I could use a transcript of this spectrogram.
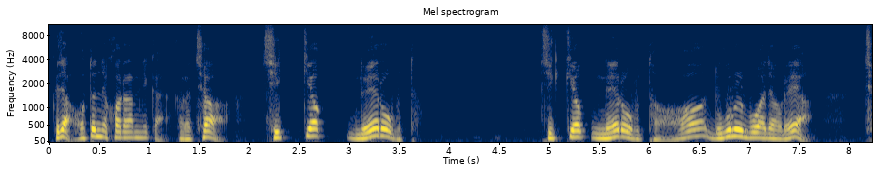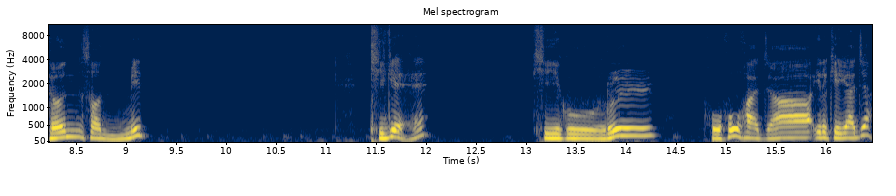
그저 어떤 역할을 합니까? 그렇죠. 직격 뇌로부터 직격 뇌로부터 누구를 보호하자고 그래요? 전선 및 기계 기구를 보호하자 이렇게 얘기하죠.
